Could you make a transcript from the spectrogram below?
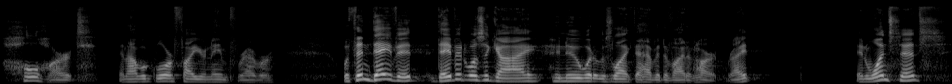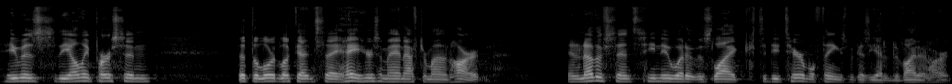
whole heart, and I will glorify your name forever. Within David, David was a guy who knew what it was like to have a divided heart, right? In one sense, he was the only person that the Lord looked at and say, "Hey, here's a man after my own heart." In another sense, he knew what it was like to do terrible things because he had a divided heart.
